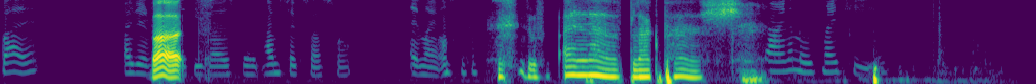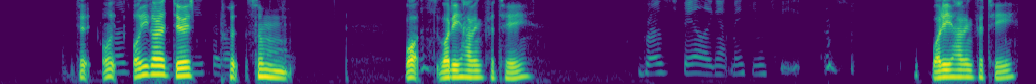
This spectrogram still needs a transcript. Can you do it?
But I didn't But- guys, so I'm successful in my own. I love black push. trying to make my tea. Do, all, all you gotta do is put some. What? What are you having for tea? Bro's failing at making tea. What are you having for tea?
